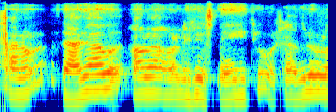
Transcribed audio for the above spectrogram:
കാരണം രാജാവ് അവളെ വളരെ സ്നേഹിച്ചു. പക്ഷെ അതിനുള്ള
